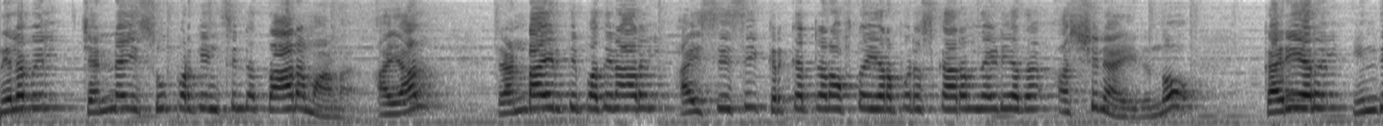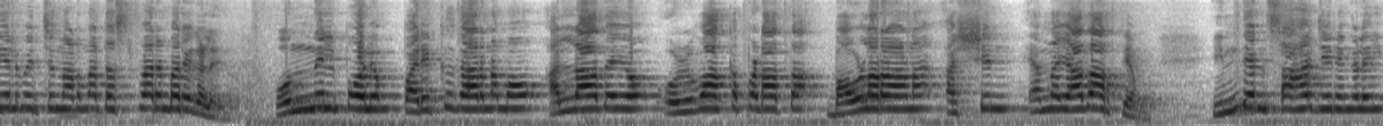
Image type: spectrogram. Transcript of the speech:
നിലവിൽ ചെന്നൈ സൂപ്പർ കിങ്സിന്റെ താരമാണ് അയാൾ. രണ്ടായിരത്തി പതിനാറിൽ I C C cricketer of the year പുരസ്കാരം നേടിയത് അശ്വിനായിരുന്നു. കരിയറിൽ ഇന്ത്യയിൽ വെച്ച് നടന്ന ടെസ്റ്റ് പരമ്പരകളിൽ ഒന്നിൽ പോലും പരിക്ക് കാരണമോ അല്ലാതെയോ ഒഴിവാക്കപ്പെടാത്ത ബൗളറാണ് അശ്വിൻ എന്ന യാഥാർത്ഥ്യം. ഇന്ത്യൻ സാഹചര്യങ്ങളിൽ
